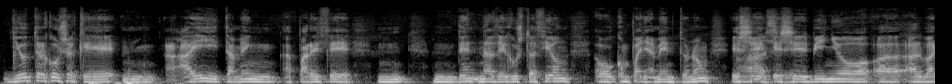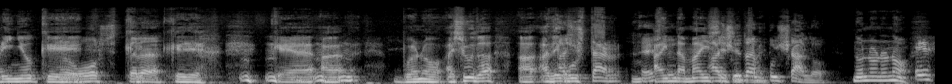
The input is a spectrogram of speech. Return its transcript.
E outra cousa que mm, aí tamén aparece mm, de, na degustación o acompañamento, non? Ese, ah, sí. ese viño a, albariño que oh, que que, que a, a, bueno, axuda a, a degustar aínda máis axuda a empuxalo No, no, no, no. es,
